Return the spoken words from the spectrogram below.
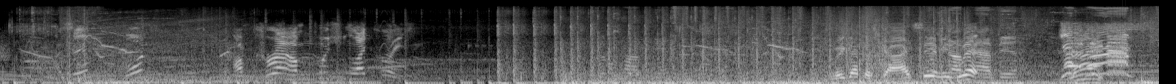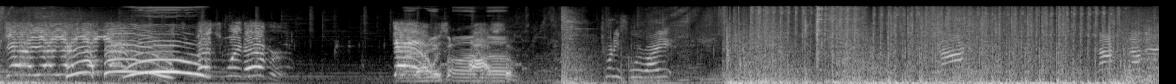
I see him. One. I'm cry. I'm pushing like crazy. We got this guy. I see him. He's I'm lit. happy. Yeah, Nice. yeah, yeah, yeah, yeah, yeah. Best win ever. Damn. That was Nice one, uh, awesome. 24, right? Knock. Knock another.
